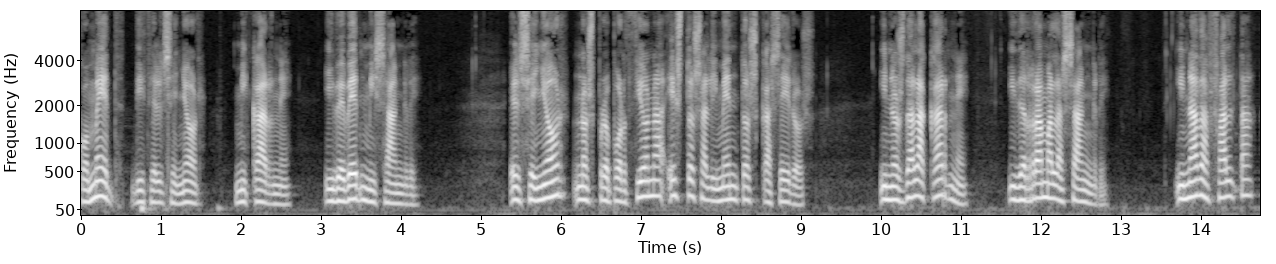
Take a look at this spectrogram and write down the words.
Comed, dice el Señor, mi carne, y bebed mi sangre. El Señor nos proporciona estos alimentos caseros, y nos da la carne, y derrama la sangre, y nada falta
